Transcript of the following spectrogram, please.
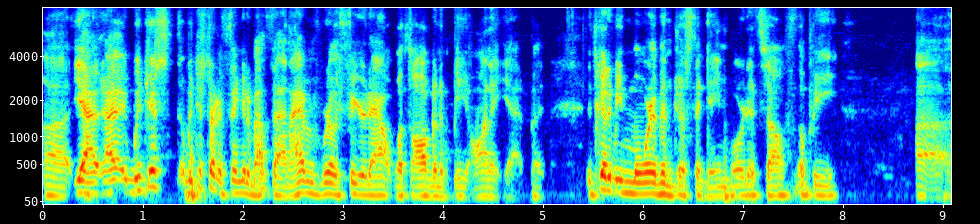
uh yeah I, we just we just started thinking about that and i haven't really figured out what's all going to be on it yet but it's going to be more than just the game board itself. There'll be uh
